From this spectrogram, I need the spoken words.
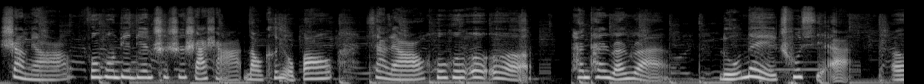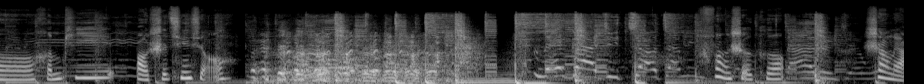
上联儿疯疯癫癫、痴痴傻傻、脑壳有包；下联儿浑浑噩噩、瘫瘫软软。颅内出血，嗯，横批保持清醒。放射科上联，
